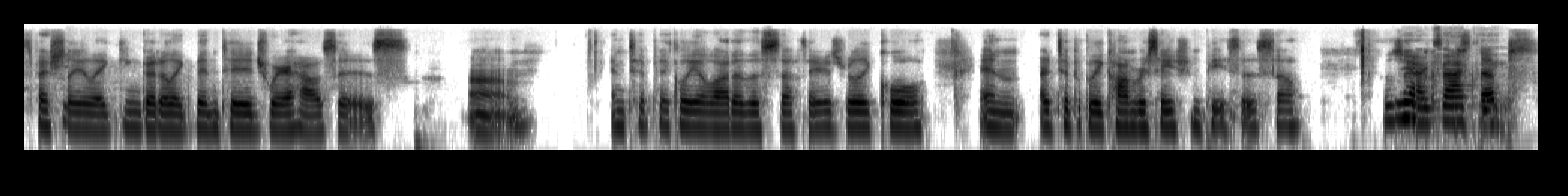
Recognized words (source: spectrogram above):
especially like you can go to like vintage warehouses. Um and typically a lot of the stuff there is really cool and are typically conversation pieces so those Yeah, exactly. steps.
